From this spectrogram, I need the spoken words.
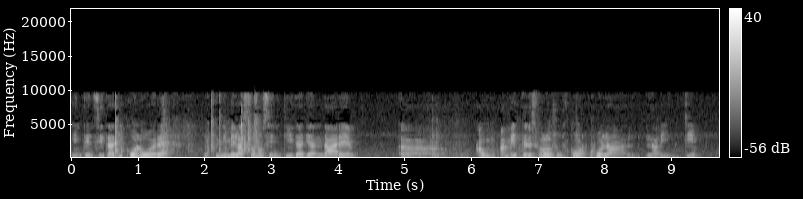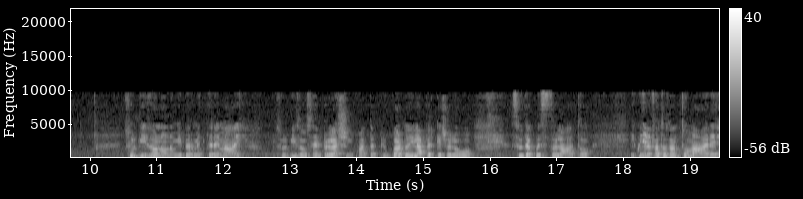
intensità di colore e quindi me la sono sentita di andare uh, a, a, mettere solo sul corpo la, la 20 sul viso no, non mi permetterei mai. Sul viso sempre la 50 più. Guardo di là perché ce l'ho su da questo lato e quindi abbiamo fatto tanto mare.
